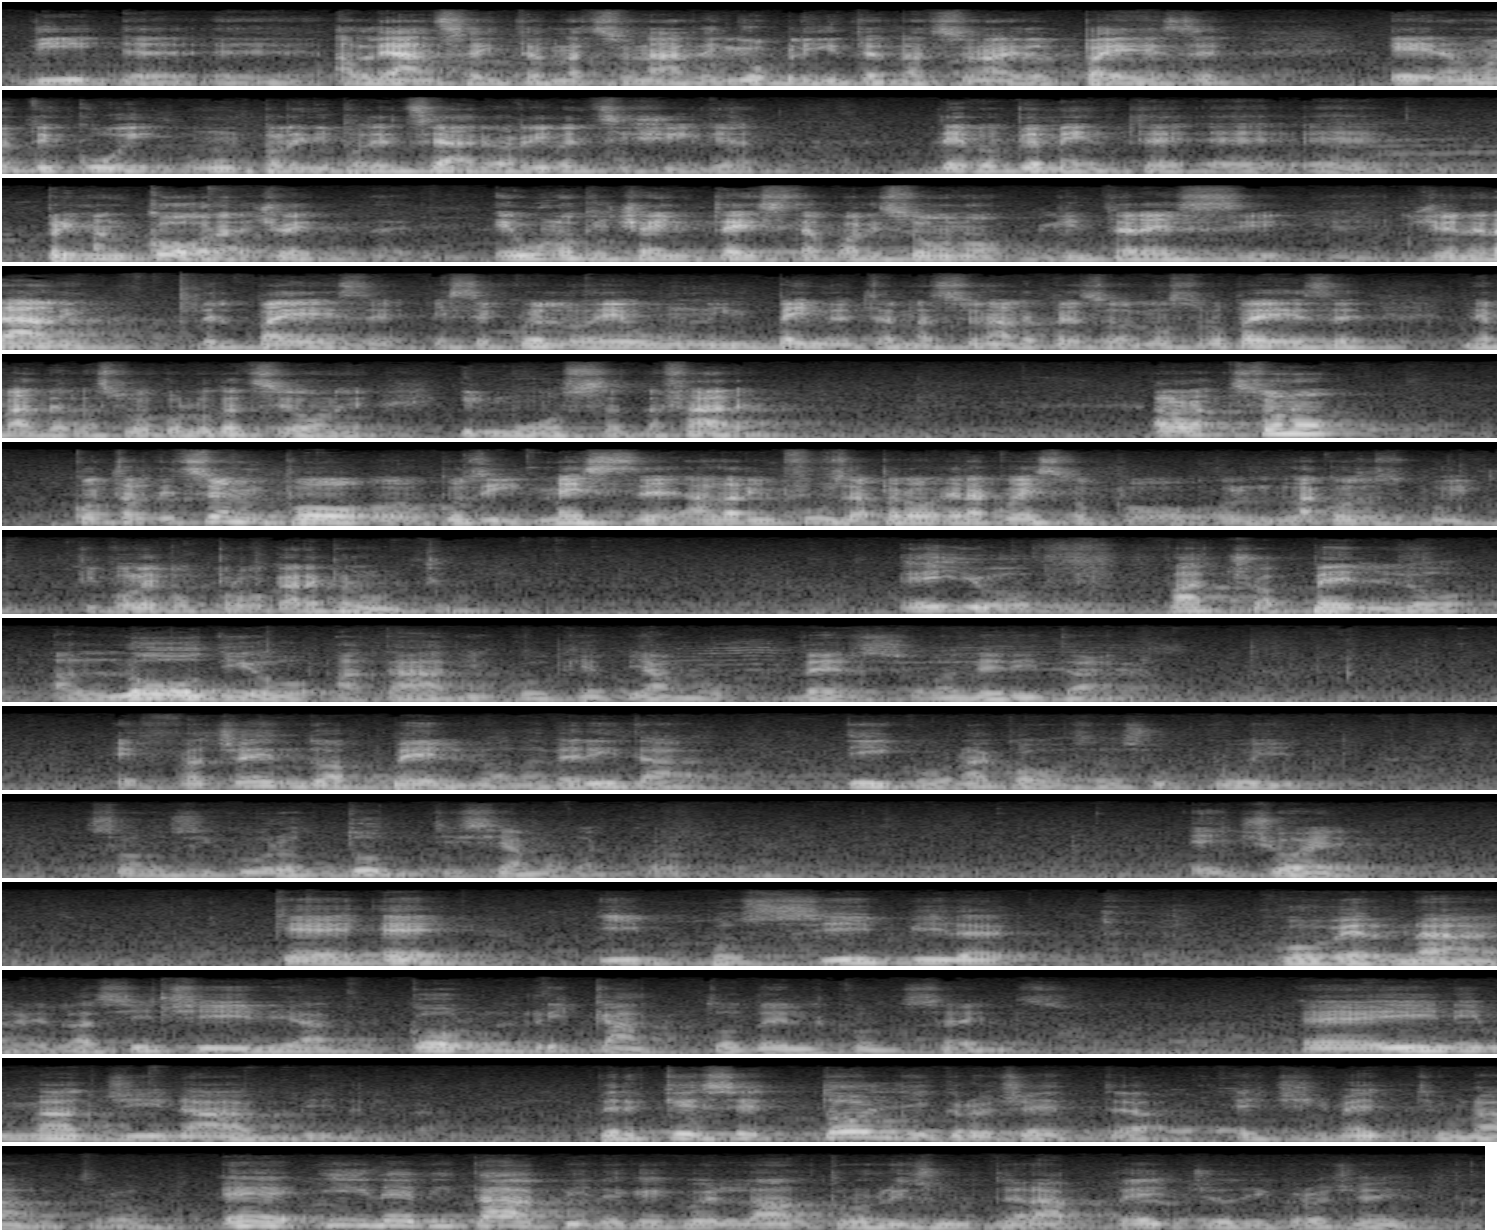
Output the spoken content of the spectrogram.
di eh, eh, alleanza internazionale, degli obblighi internazionali del Paese e nel momento in cui un plenipotenziario arriva in Sicilia deve ovviamente, eh, eh, prima ancora, cioè è uno che ha in testa quali sono gli interessi eh, generali del Paese e se quello è un impegno internazionale preso dal nostro Paese ne va della sua collocazione, il MUOS da fare. Allora, sono contraddizioni un po' eh, così messe alla rinfusa, però era questa un po' la cosa su cui ti volevo provocare per ultimo. E io faccio appello all'odio atavico che abbiamo verso la verità. E facendo appello alla verità dico una cosa su cui sono sicuro tutti siamo d'accordo. E cioè che è impossibile governare la Sicilia col ricatto del consenso è inimmaginabile perché se togli Crocetta e ci metti un altro, è inevitabile che quell'altro risulterà peggio di Crocetta.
